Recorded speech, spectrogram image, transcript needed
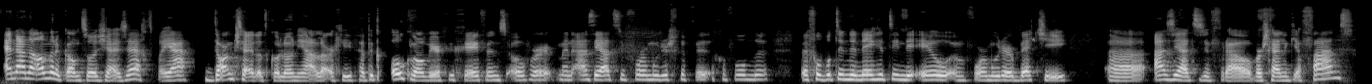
En aan de andere kant, zoals jij zegt, van ja, dankzij dat koloniale archief heb ik ook wel weer gegevens over mijn Aziatische voormoeders gevonden. Bijvoorbeeld in de 19e eeuw een voormoeder Betty uh, Aziatische vrouw, waarschijnlijk Javaans.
